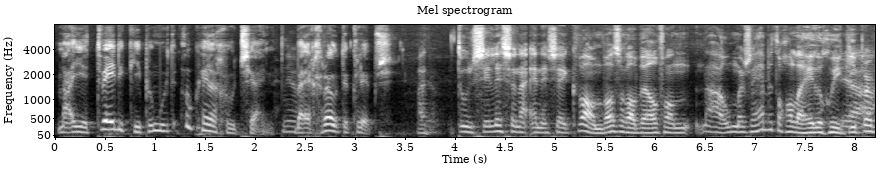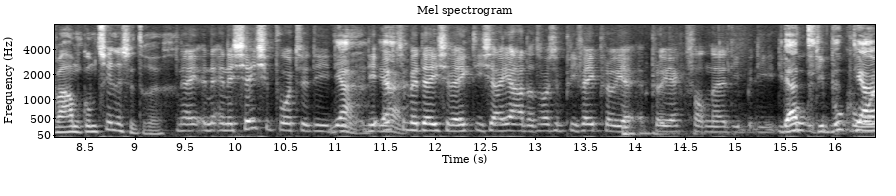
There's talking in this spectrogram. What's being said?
maar je tweede keeper moet ook heel goed zijn, Ja. bij grote clubs. Maar toen Sillissen naar NEC kwam, was er al wel van... Nou, maar ze hebben toch al een hele goede Ja. keeper. Waarom komt Sillissen terug? Nee, een NEC-supporter die, die, Ja, die ja. appte me deze week. Die zei, ja, dat was een privéproject project van eh, die, die, die, Dat- boek, die boekhoor. ja,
